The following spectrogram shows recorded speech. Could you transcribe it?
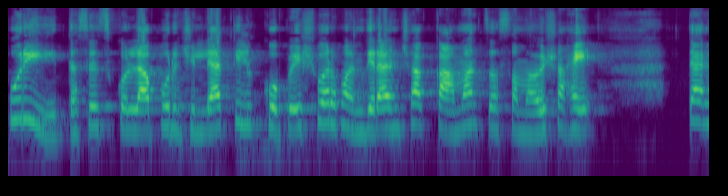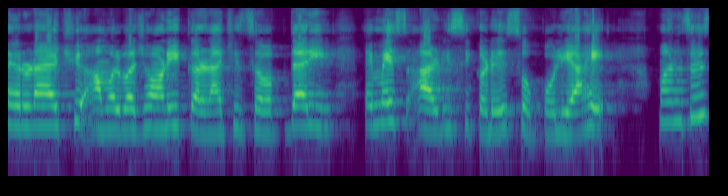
पुरी तसेच कोल्हापूर जिल्ह्यातील कोपेश्वर मंदिरांच्या कामांचा समावेश आहे. त्या निर्णयाची अंमलबजावणी करण्याची जबाबदारी एम एस आर डी सीकडे सोपवली आहे. म्हणजेच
